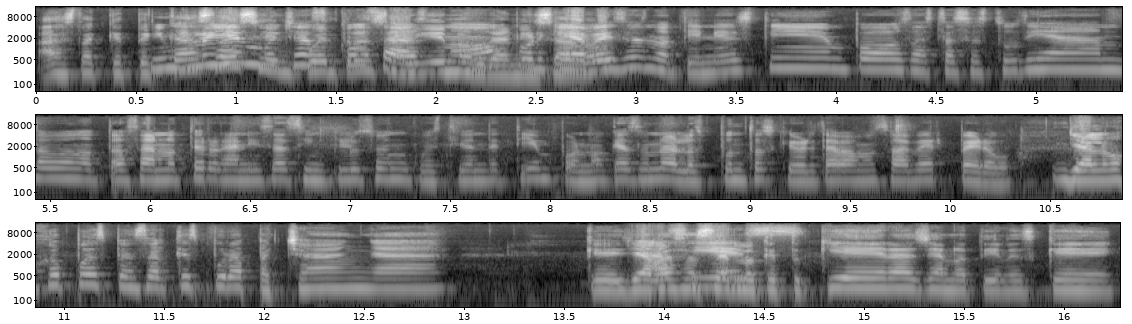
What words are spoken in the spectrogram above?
hasta que te casas y encuentras a alguien organizado. Porque a veces no tienes tiempo, o sea, estás estudiando, o sea, no te organizas incluso en cuestión de tiempo, ¿no? Que es uno de los puntos que ahorita vamos a ver, pero... Y a lo mejor puedes pensar que es pura pachanga, que ya vas a hacer lo que tú quieras, ya no tienes que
